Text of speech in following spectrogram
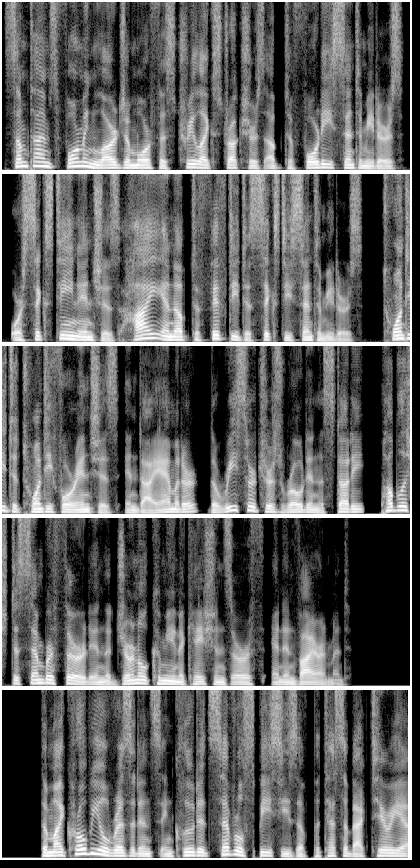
sometimes forming large amorphous tree-like structures up to 40 centimeters or 16 inches high and up to 50 to 60 centimeters, 20 to 24 inches in diameter, the researchers wrote in the study, published December 3 in the journal Communications Earth and Environment. The microbial residents included several species of Patescibacteria,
